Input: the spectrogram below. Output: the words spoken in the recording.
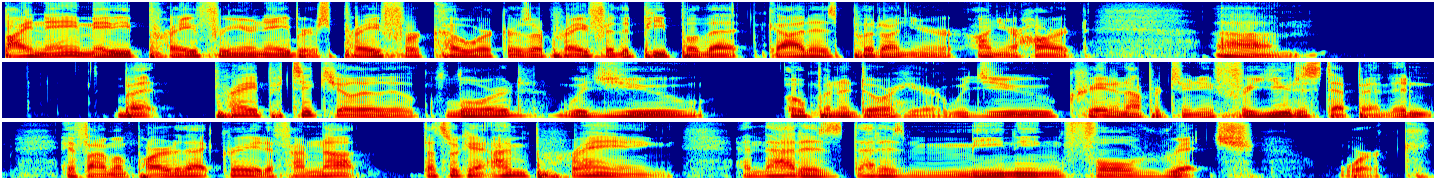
by name, maybe pray for your neighbors, pray for coworkers, or pray for the people that God has put on your on your heart. Um, but pray particularly, Lord, would you open a door here? Would you create an opportunity for you to step in? And if I'm a part of that, great. If I'm not, that's okay. I'm praying. And that is that is meaningful, rich work.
